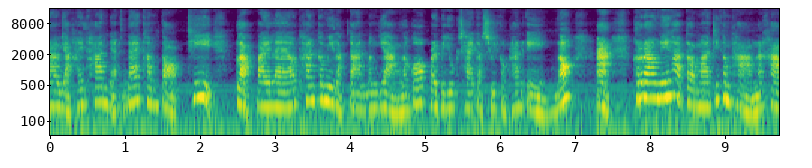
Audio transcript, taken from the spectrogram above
ดาวอยากให้ท่านเนี่ยได้คำตอบที่กลับไปแล้วท่านก็มีหลักการบางอย่าง แล้วก็ไปประยุกต์ใช้กับชีวิตของท่านเองเนาะอะคราวนี้ค่ะกลับมาที่คำถามนะคะ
